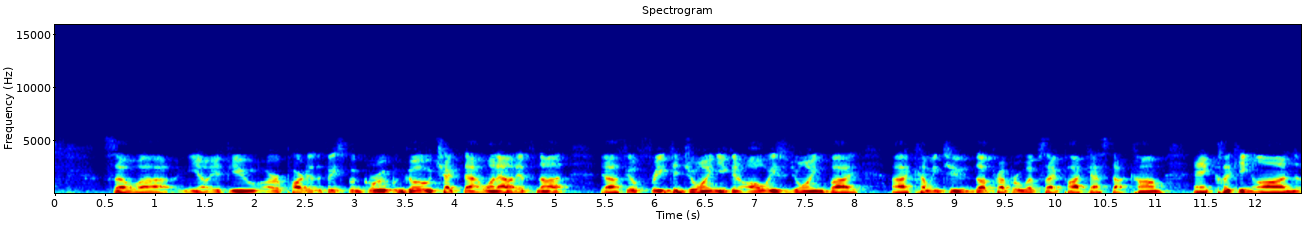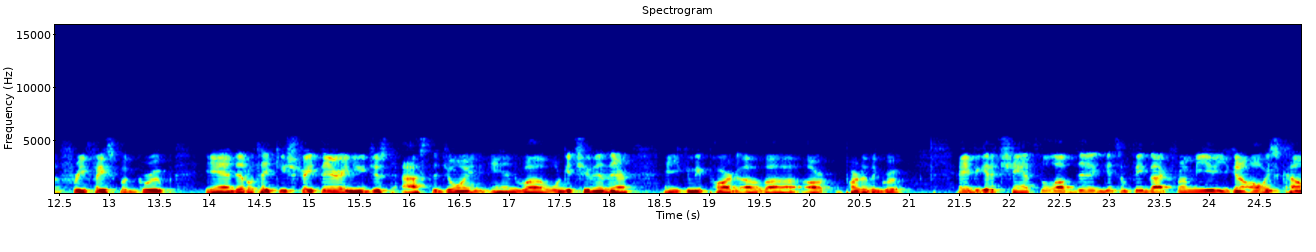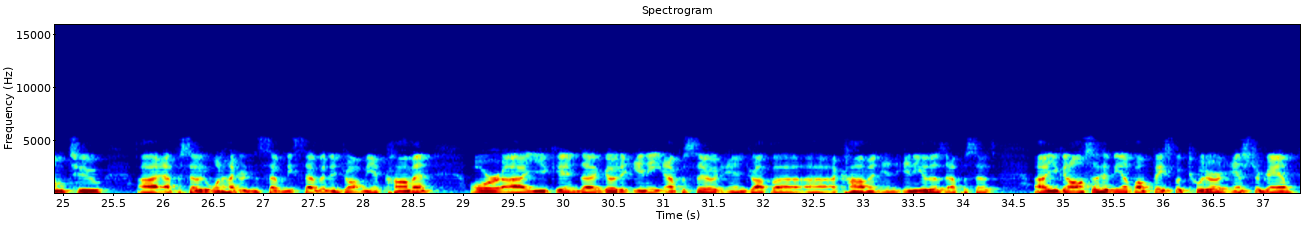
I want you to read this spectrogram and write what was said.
So, uh, you know, if you are part of the Facebook group, go check that one out. If not, uh, feel free to join. You can always join by uh, coming to the Prepper website podcast.com and clicking on free Facebook group and it'll take you straight there, and you just ask to join, and uh, we'll get you in there, and you can be part of uh, our part of the group. Hey, if you get a chance, love to get some feedback from you. You can always come to uh, episode 177 and drop me a comment, or uh, you can uh, go to any episode and drop a, a comment in any of those episodes. Uh, you can also hit me up on Facebook, Twitter, and Instagram.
